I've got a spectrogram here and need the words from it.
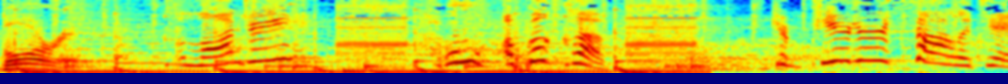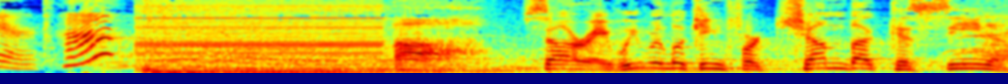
boring. A laundry? Ooh, a book club. Computer solitaire, huh? Ah, oh, sorry, we were looking for Chumba Casino.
